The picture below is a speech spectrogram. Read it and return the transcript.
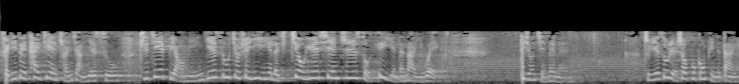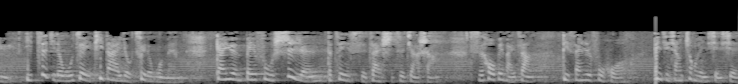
腓力对太监传讲耶稣，直接表明耶稣就是应验了旧约先知所预言的那一位。弟兄姐妹们，主耶稣忍受不公平的待遇，以自己的无罪替代有罪的我们，甘愿背负世人的罪，死在十字架上，死后被埋葬，第三日复活，并且向众人显现。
